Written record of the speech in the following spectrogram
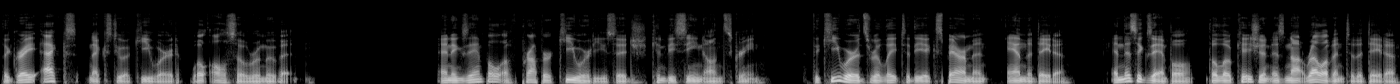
The gray X next to a keyword will also remove it. An example of proper keyword usage can be seen on screen. The keywords relate to the experiment and the data. In this example, the location is not relevant to the data,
